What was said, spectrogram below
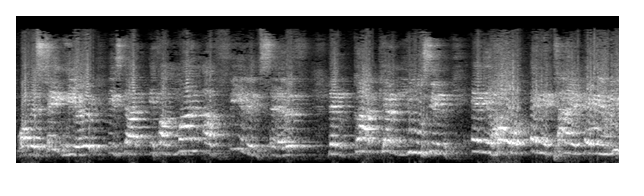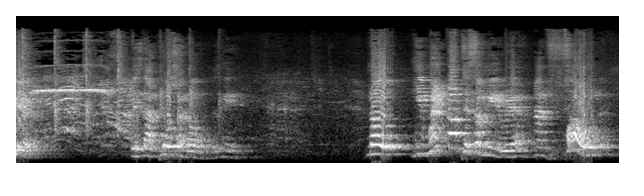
What we're saying here is that if a man avail himself, then God can use him anyhow, anytime, anywhere. Is that portion Now, he went up to Samaria and found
